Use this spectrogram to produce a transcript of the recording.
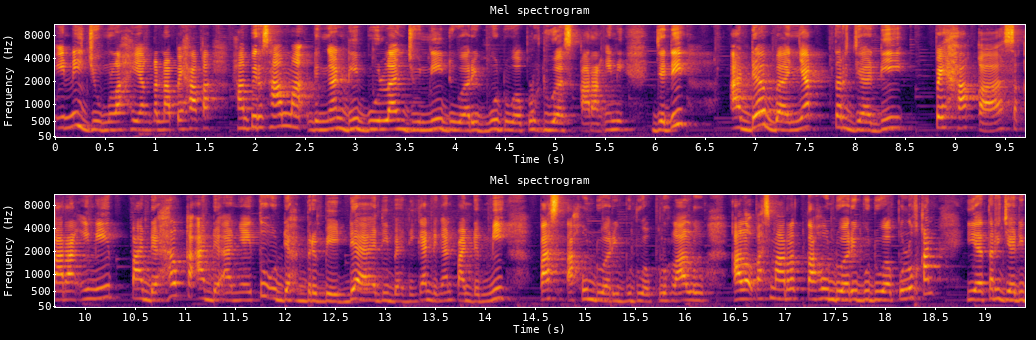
ini jumlah yang kena PHK hampir sama dengan di bulan Juni 2022 sekarang ini. Jadi ada banyak terjadi PHK sekarang ini padahal keadaannya itu udah berbeda dibandingkan dengan pandemi pas tahun 2020 lalu. Kalau pas Maret tahun 2020 kan ya terjadi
